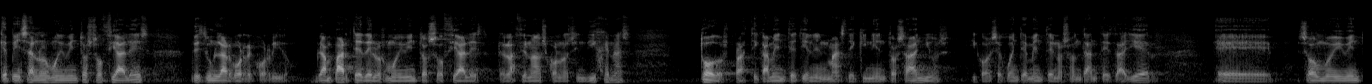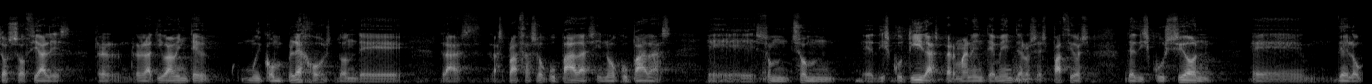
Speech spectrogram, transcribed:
que piensan los movimientos sociales desde un largo recorrido. Gran parte de los movimientos sociales relacionados con los indígenas, todos prácticamente tienen más de 500 años y consecuentemente no son de antes de ayer eh, son movimientos sociales relativamente muy complejos, donde las, plazas ocupadas y no ocupadas eh, son, son eh, discutidas permanentemente, los espacios de discusión de lo,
